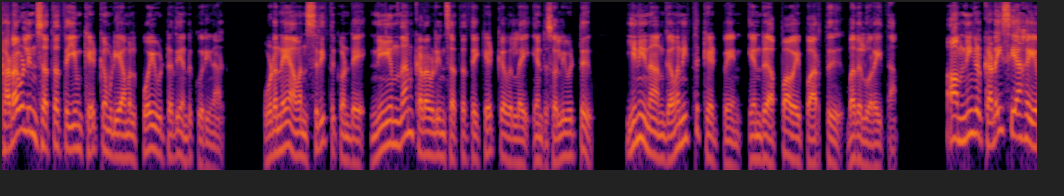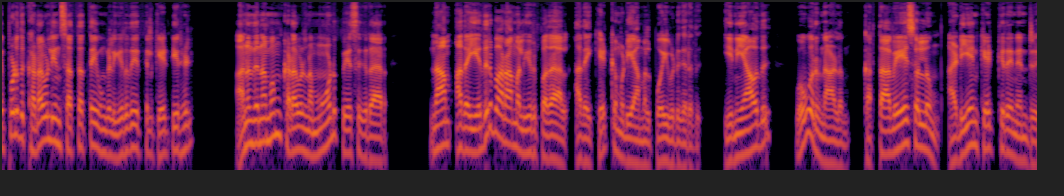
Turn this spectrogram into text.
கடவுளின் சத்தத்தையும் கேட்க முடியாமல் போய்விட்டது என்று கூறினாள். உடனே அவன் சிரித்துக்கொண்டே நீயும் தான் கடவுளின் சத்தத்தை கேட்கவில்லை என்று சொல்லிவிட்டு இனி நான் கவனித்து கேட்பேன் என்று அப்பாவை பார்த்து பதில் உரைத்தான். ஆம் நீங்கள் கடைசியாக எப்பொழுது கடவுளின் சத்தத்தை உங்கள் இருதயத்தில் கேட்டீர்கள்? அனுதினமும் கடவுள் நம்மோடு பேசுகிறார். நாம் அதை எதிர்பாராமல் இருப்பதால் அதை கேட்க முடியாமல் போய்விடுகிறது. இனியாவது ஒவ்வொரு நாளும் கர்த்தாவே சொல்லும் அடியேன் கேட்கிறேன் என்று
